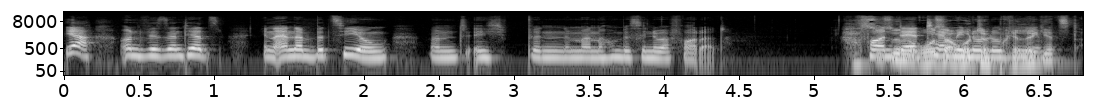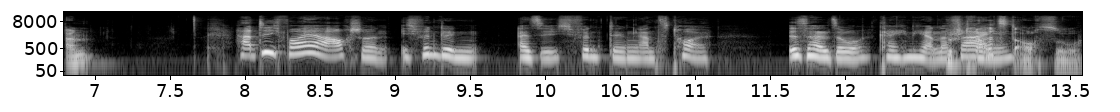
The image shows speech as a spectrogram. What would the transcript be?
Ja, und wir sind jetzt in einer Beziehung und ich bin immer noch ein bisschen überfordert. Hast Von du so eine der rosarote Terminologie. Brille jetzt an? Hatte ich vorher auch schon. Ich finde den, also ich finde den ganz toll. Ist halt so, kann ich nicht Du anders sagen. strahlst auch so.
